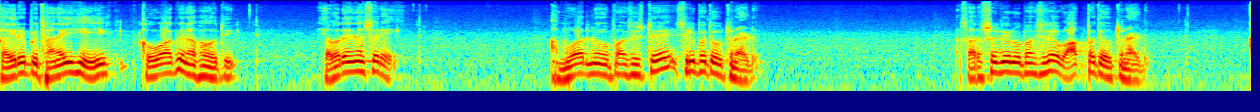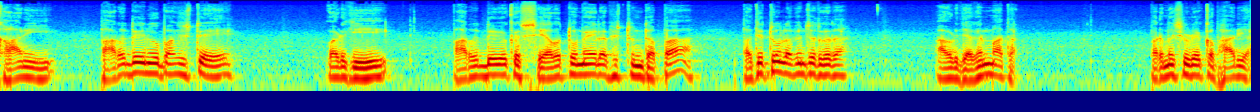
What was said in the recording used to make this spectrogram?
కైరపి ధనై కోవాపి నభవతి ఎవరైనా సరే అమ్మవారిని ఉపాసిస్తే శ్రీపతి అవుతున్నాడు. సరస్వతిని ఉపాసిస్తే వాక్పతి అవుతున్నాడు. కానీ పార్వదేవిని ఉపాసిస్తే వాడికి పార్వదేవి యొక్క సేవత్వమే లభిస్తుంది తప్ప పతిత్వం లభించదు కదా. ఆవిడ జగన్మాత. పరమేశ్వరుడు యొక్క భార్య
